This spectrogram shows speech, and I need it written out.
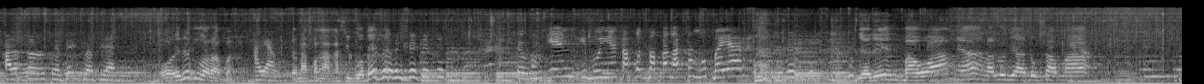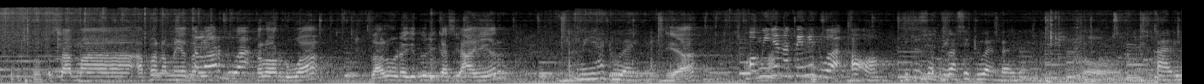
kalau telur bebek dua belas. Oh, ini telur apa? Ayam. Kenapa nggak kasih gua bebek? Mungkin ibunya takut bapak nggak sanggup bayar. Jadi bawang ya, lalu diaduk sama sama apa namanya tadi? Telur dua. Telur dua. Lalu udah gitu dikasih air, Minyak dua ini. ya. Oh, minyak nanti ini dua. Oh, oh. itu sudah dikasih dua mbak itu. Oh. Kali.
